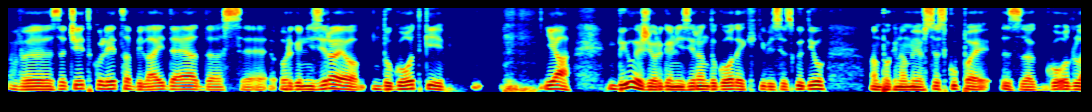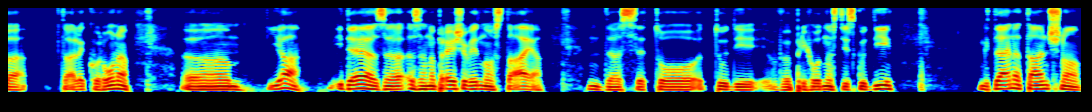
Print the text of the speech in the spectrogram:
v začetku leta bila ideja, da se organizirajo dogodki, ja, bil je že organiziran dogodek, ki bi se zgodil, ampak nam je vse skupaj zagodla tale korona. Um, ja, ideja za, za naprej še vedno ostaja, da se to tudi v prihodnosti zgodi. Kdaj natančno,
